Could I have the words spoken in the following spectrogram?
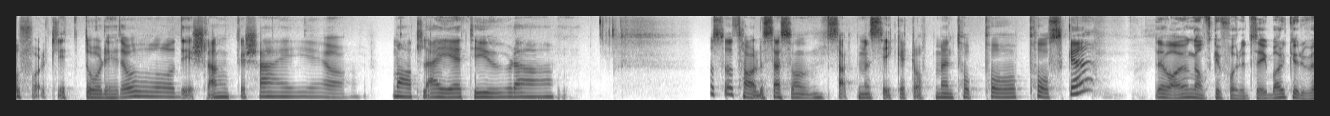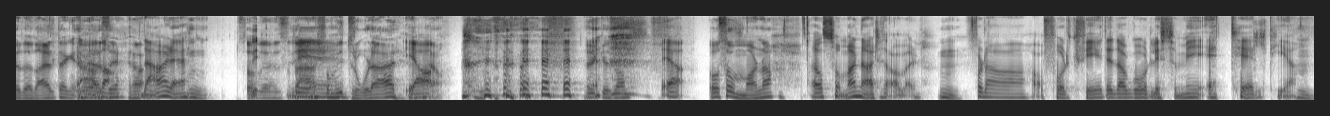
har folk litt dårlig råd, de slanker seg, og matleie til jula. Og så tar det seg sånn sakte, men sikkert opp med en topp på påske. Det var jo en ganske forutsigbar kurve, det der, tenker Ja jeg. da. Ja. det er det. Mm. Så, det, så det er som vi tror det er. Ja. ikke sant? Ja. Og sommeren, da? ja, sommeren er travel. Mm. For da har folk ferie. Da går det liksom i ett hele tida. Mm.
